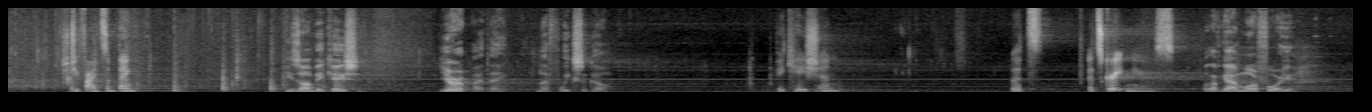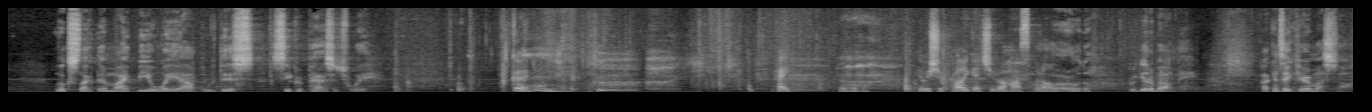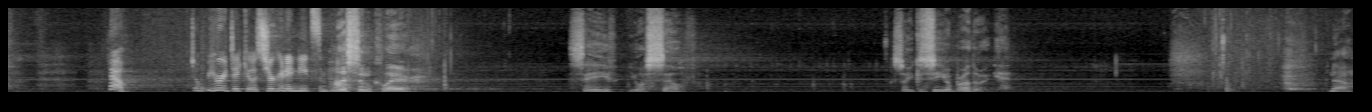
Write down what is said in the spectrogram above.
Did you find something? He's on vacation. Europe, I think. Left weeks ago. Vacation? That's that's great news. Well, I've got more for you. Looks like there might be a way out through this secret passageway. Good. Hey. Hey, we should probably get you to a hospital. Oh, don't forget about me. I can take care of myself. No. Don't be ridiculous. You're gonna need some help. Listen, Claire. Save yourself. So you can see your brother again. Now,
